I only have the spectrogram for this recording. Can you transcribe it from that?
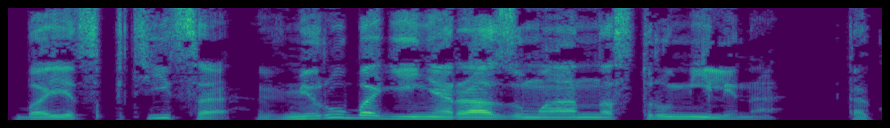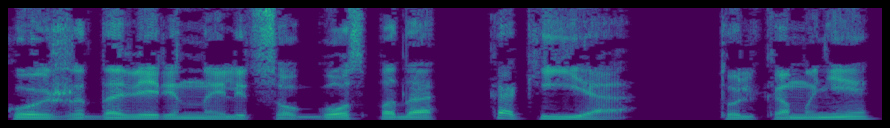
«Боец-птица в миру богиня разума Анна Струмилина, такое же доверенное лицо Господа, как и я, только мне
